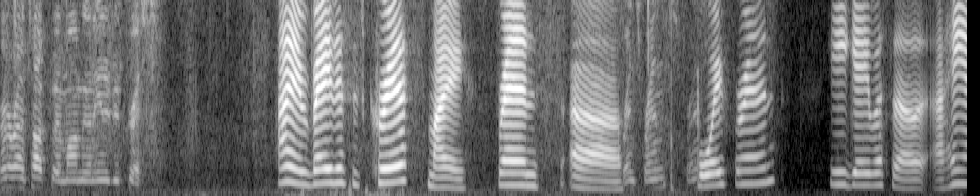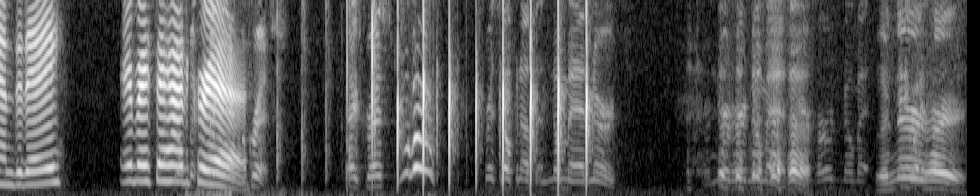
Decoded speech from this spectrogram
Turn around and talk to him, Mom. I'm going to introduce Chris. Hi, everybody. This is Chris, my friend's uh, Friends, friends, friends. boyfriend. He gave us a, a hand today. Everybody say hi to Quick, quick Chris. for Chris. Thanks, Chris. Woohoo! Chris helping out the Nomad Nerd. Nerd herd nomads. Nerd herd nomad. The nerd herd.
